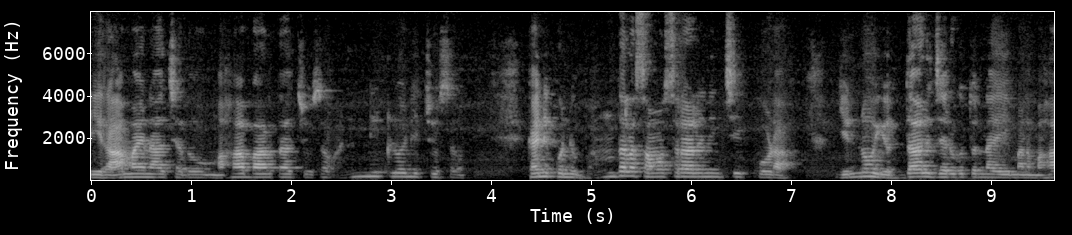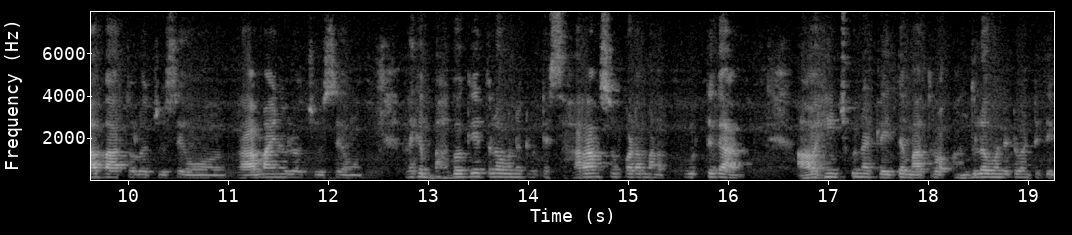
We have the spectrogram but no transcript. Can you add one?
ఈ రామాయణాలు చదువు మహాభారతాలు చూసాం, అన్నిట్లోని చూసాం. కానీ కొన్ని వందల సంవత్సరాల నుంచి కూడా ఎన్నో యుద్ధాలు జరుగుతున్నాయి. మన మహాభారతంలో చూసాము, రామాయణంలో చూసాము. అలాగే భగవద్గీతలో ఉన్నటువంటి సారాంశం కూడా మనం పూర్తిగా ఆవహించుకున్నట్లయితే మాత్రం అందులో ఉన్నటువంటిది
